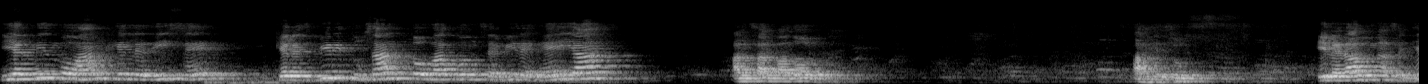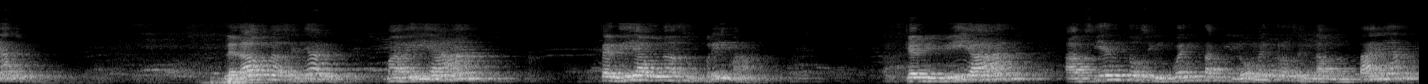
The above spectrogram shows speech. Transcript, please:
Y el mismo ángel le dice que el Espíritu Santo va a concebir en ella al Salvador, a Jesús. Y le da una señal. Le da una señal. María tenía una su prima que vivía a 150 kilómetros en la montaña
